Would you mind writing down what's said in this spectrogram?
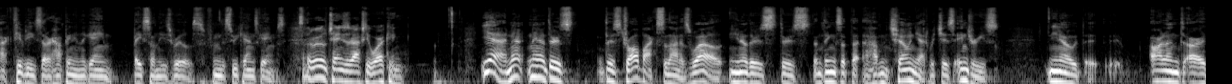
activities that are happening in the game based on these rules from this weekend's games. So the rule changes are actually working. Yeah, now, now there's there's drawbacks to that as well. You know, there's there's and things that, that haven't shown yet, which is injuries. You know, Ireland are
